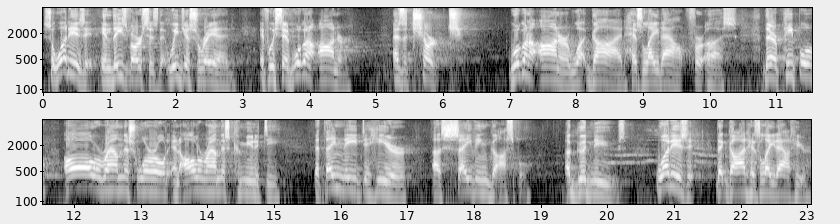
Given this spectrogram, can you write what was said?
So, what is it in these verses that we just read if we said we're going to honor as a church? We're going to honor what God has laid out for us. There are people all around this world and all around this community that they need to hear a saving gospel, a good news. What is it that God has laid out here?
